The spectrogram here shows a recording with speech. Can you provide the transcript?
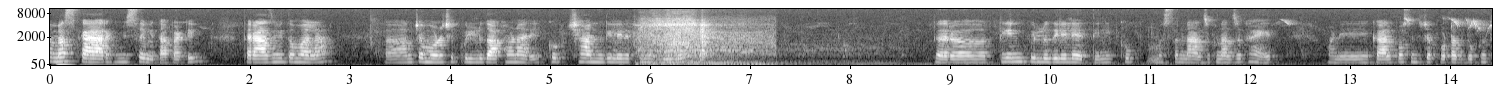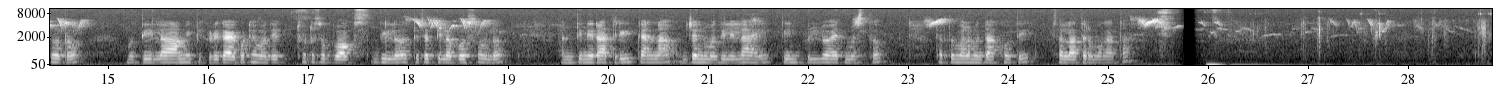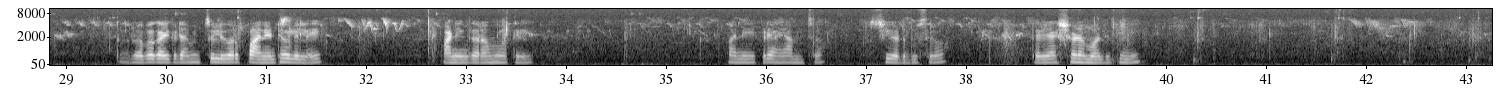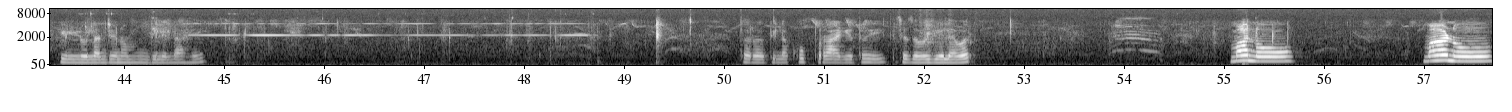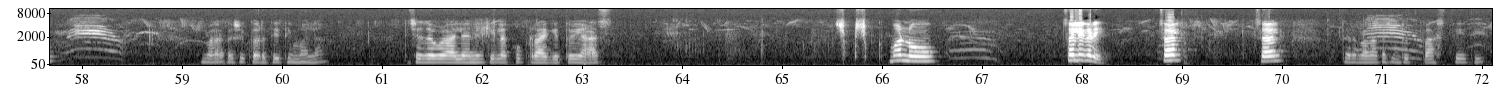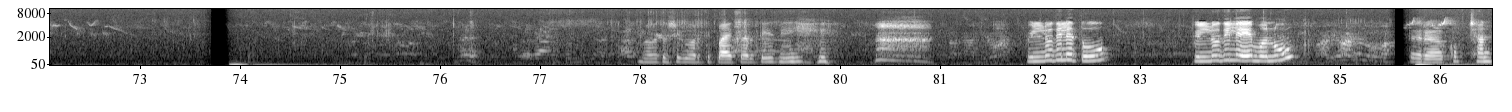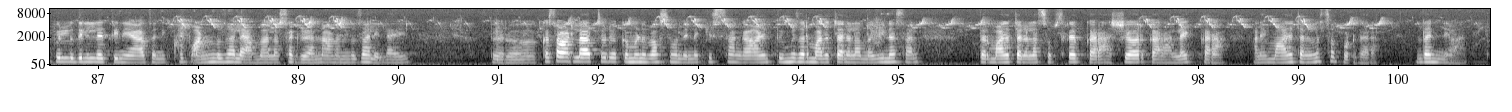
नमस्कार मी सविता पाटील. तर आज मी तुम्हाला आमच्या मोनूचे पिल्लू दाखवणार आहे. खूप छान दिलेले आहेत तिने पिल्लू. तर तीन पिल्लू दिलेले आहेत तिने. खूप मस्त नाजूक नाजूक आहेत. आणि कालपासून तिच्या पोटात दुखत होतं. मग तिला आम्ही तिकडे गायकोठ्यामध्ये एक छोटंसं बॉक्स दिलं. त्याच्यात तिला बसवलं. आणि तिने रात्री त्यांना जन्म दिलेला आहे. तीन पिल्लू आहेत मस्त. तर तुम्हाला मी दाखवते. चला तर मग आता. तर बघा इकडे आम्ही चुलीवर पाणी ठेवलेलं आहे. पाणी गरम होते आणि इकडे आहे आमचं शेड दुसरं. तर या शेडमध्ये तिने पिल्लूला जन्म दिलेला आहे. तर तिला खूप राग येतो आहे तिच्याजवळ गेल्यावर. मानू मानू. बघा कशी करते ती मला. तिच्याजवळ आल्याने तिला खूप राग येतोय आज. म्हणू चल इकडे. चल चल. तर बघा कशी दूध पाजते ती. बघा कशी वरती पाय करते ती. पिल्लू दिले तू? पिल्लू दिले म्हणू तर खूप छान पिल्लू दिलेलं तिने आज आणि खूप आनंद झाला आहे आम्हाला सगळ्यांना आनंद झालेला आहे. तर कसा वाटला आजचा व्हिडिओ कमेंट बॉक्समध्ये नक्कीच सांगा आणि तुम्ही जर माझ्या चॅनलला नवीन असाल तर माझ्या चॅनलला सबस्क्राईब करा शेअर करा लाईक करा आणि माझ्या चॅनलला सपोर्ट करा. धन्यवाद.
